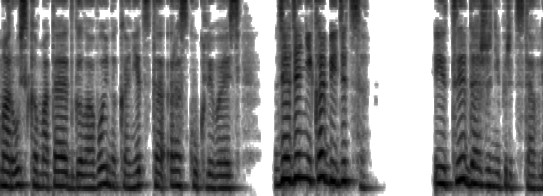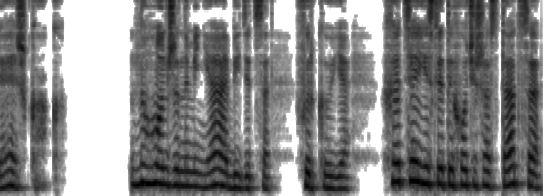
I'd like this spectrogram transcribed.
Маруська мотает головой, наконец-то раскукливаясь. Дядя Ник обидится. И ты даже не представляешь, как. Но он же на меня обидится, фыркаю я. Хотя, если ты хочешь остаться,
